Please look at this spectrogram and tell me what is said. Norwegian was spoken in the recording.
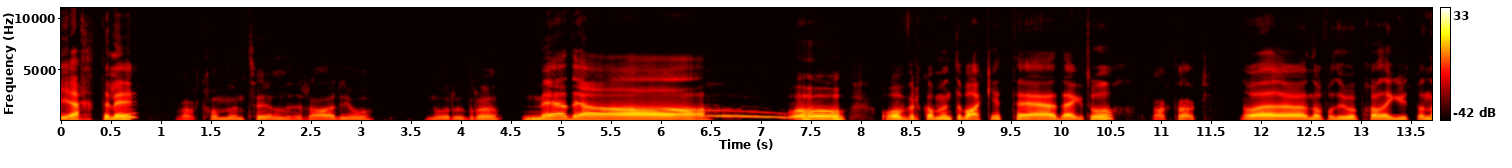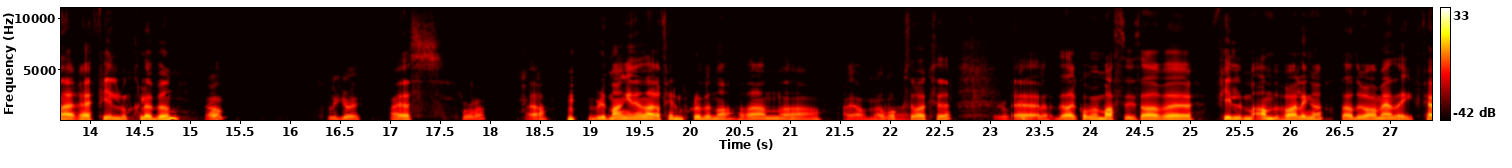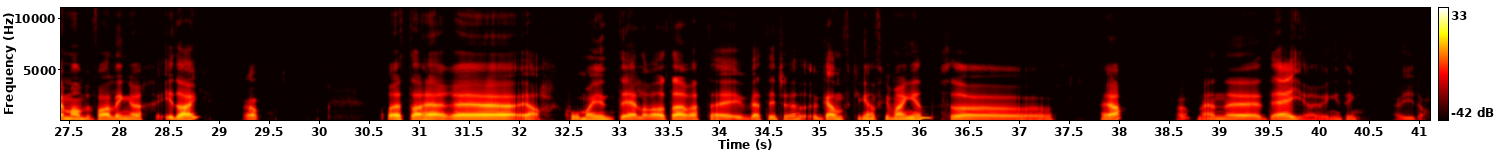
Hjertelig Velkommen til Radio Nordre. media! Woho! Og velkommen tilbake til deg, Tor. Takk, takk. Nå, eh, nå får du jo prøve deg ut på den der filmklubben. Ja. Det blir gøy, Yes. tror det. Ja. Det blir mange i den der filmklubben nå. Den uh, Ja, ja, men vokser og vokser. er Eh, der kommer massevis av eh, filmanbefalinger, der du har med deg fem anbefalinger i dag. Ja. Og dette her eh, Ja, hvor mange deler av dette har vært, jeg vet ikke. Ganske, ganske mange. Så ja. Ja. Men eh, det gjør jo ingenting. Nei da.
